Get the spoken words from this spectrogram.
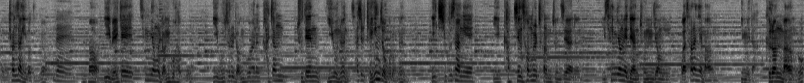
어, 현상이거든요. 네. 그래서 이 외계 생명을 연구하고 이 우주를 연구하는 가장 주된 이유는 사실 개인적으로는 이 지구상의 이 값진 선물처럼 존재하는 이 생명에 대한 존경과 사랑의 마음입니다. 그런 마음으로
